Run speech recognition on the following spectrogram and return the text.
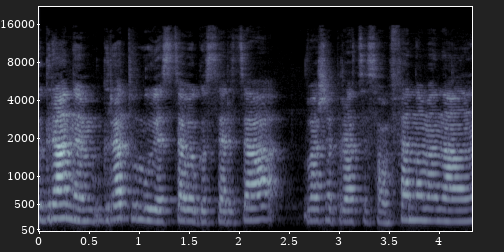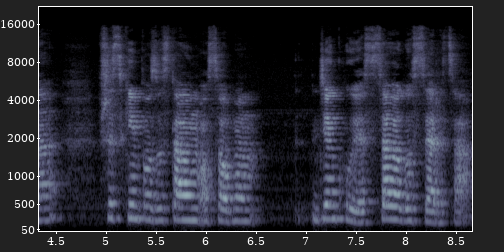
Wygranym gratuluję z całego serca. Wasze prace są fenomenalne. Wszystkim pozostałym osobom dziękuję z całego serca.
